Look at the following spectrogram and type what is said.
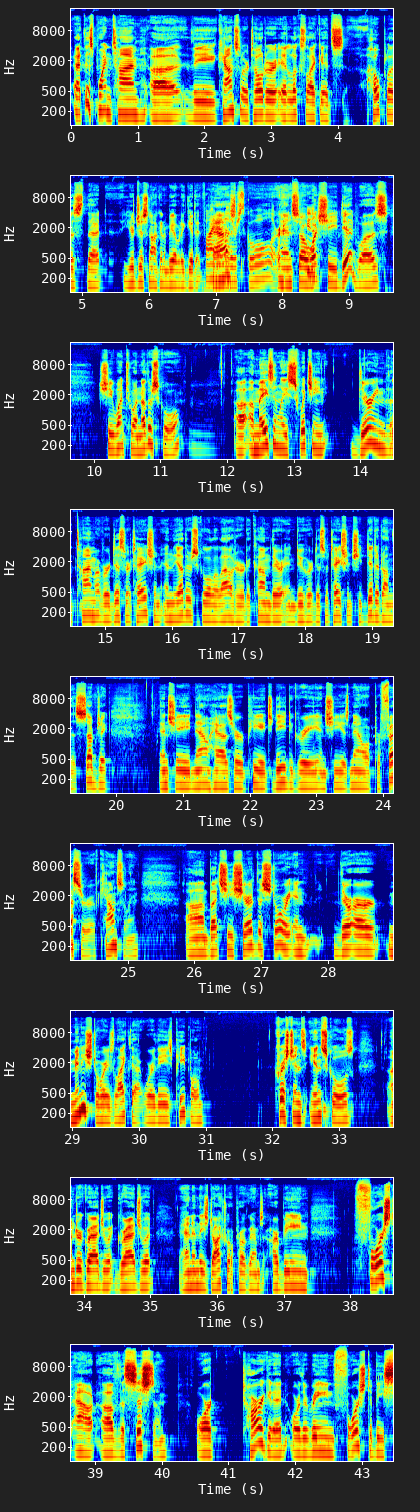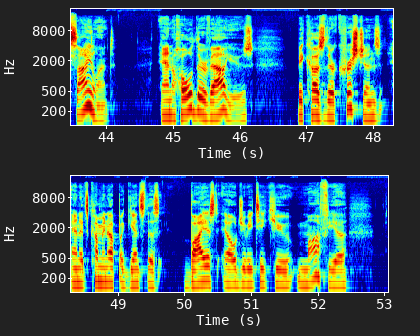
At this point in time, uh, the counselor told her it looks like it's hopeless that you're just not going to be able to get it Find passed. another school? Or, And so Yeah. what she did was she went to another school, uh, amazingly switching during the time of her dissertation, and the other school allowed her to come there and do her dissertation. She did it on this subject, and she now has her PhD degree, and she is now a professor of counseling. Um, but she shared this story, and there are many stories like that where these people, Christians in schools, undergraduate, graduate, and in these doctoral programs, are being forced out of the system or targeted, or they're being forced to be silent and hold their values because they're Christians and it's coming up against this biased LGBTQ mafia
